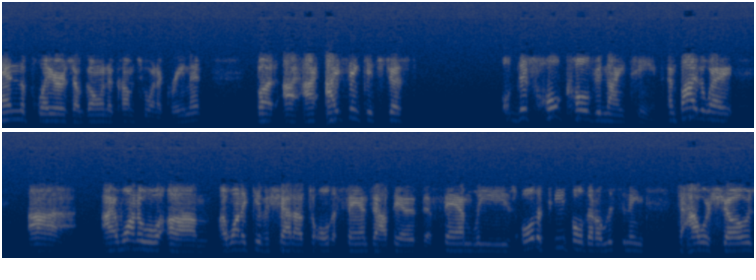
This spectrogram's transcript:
and the players are going to come to an agreement. But I, I, I think it's just this whole COVID 19. And by the way, uh, I want to um, I want to give a shout out to all the fans out there, the families, all the people that are listening to our shows.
